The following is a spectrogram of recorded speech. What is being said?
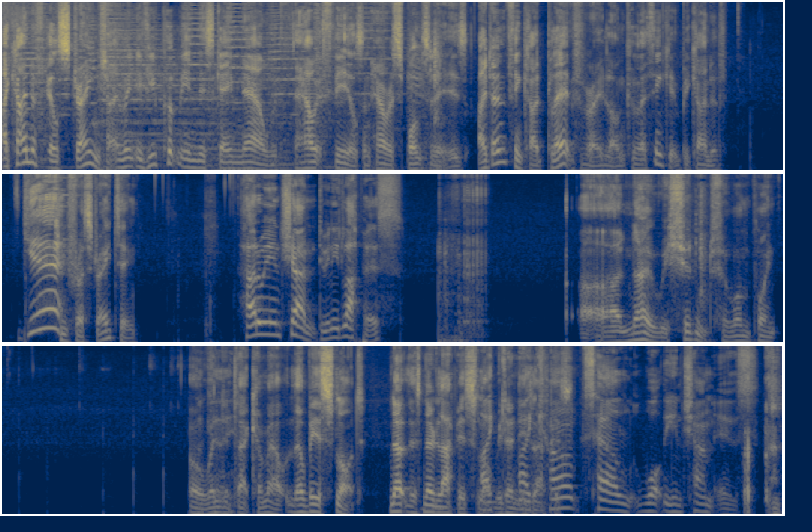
I kind of feel strange. I mean, if you put me in this game now with how it feels and how responsive it is, I don't think I'd play it for very long because I think it would be kind of yeah. too frustrating. How do we enchant? Do we need lapis? Uh, no, we shouldn't for one point. Oh, when did that come out? There'll be a slot. No, there's no lapis slot. I, we don't I need lapis. I can't tell what the enchant is.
